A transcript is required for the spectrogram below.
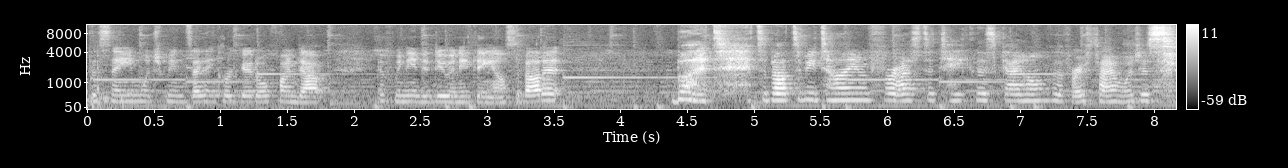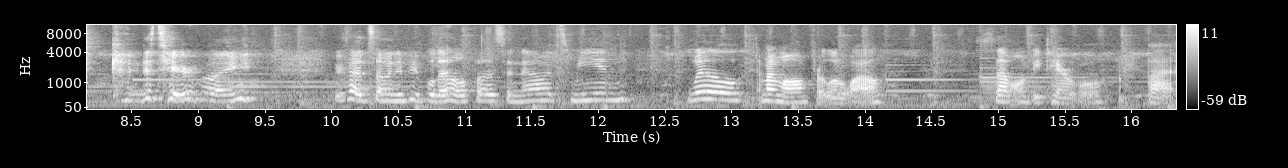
the same, which means I think we're good. We'll find out if we need to do anything else about it. But it's about to be time for us to take this guy home for the first time, which is kind of terrifying. We've had so many people to help us, and now it's me and Will and my mom for a little while. So that won't be terrible. But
